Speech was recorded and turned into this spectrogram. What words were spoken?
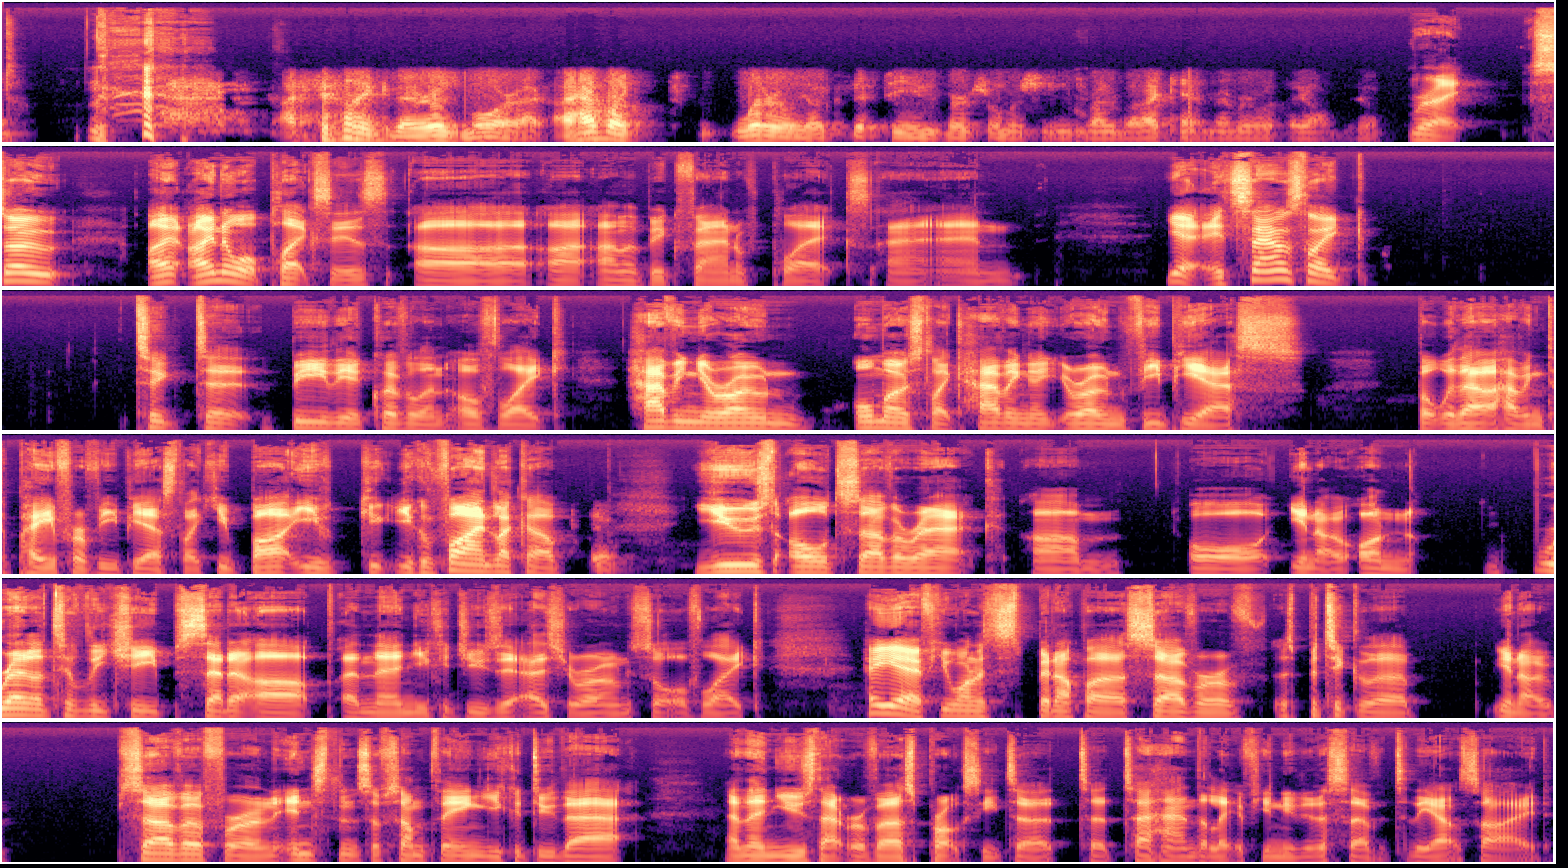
I feel like there is more. I, I have like literally like 15 virtual machines running, but I can't remember what they all do. Right. So I, I know what Plex is. Uh, I, am a big fan of Plex, and, and yeah, it sounds like to to be the equivalent of like having your own, almost like having a, your own VPS, but without having to pay for a VPS. Like you buy, you you can find like a yeah. used old server rack, um, or you know on relatively cheap, set it up, and then you could use it as your own sort of like, hey, yeah, if you want to spin up a server of this particular, you know, server for an instance of something, you could do that, and then use that reverse proxy to to, to handle it if you needed to serve it to the outside.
